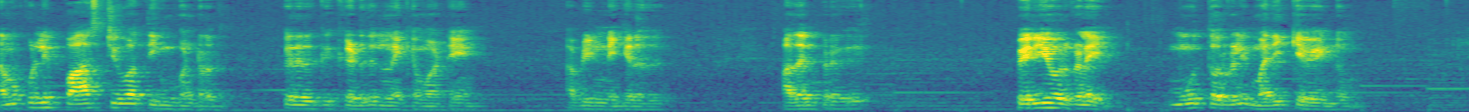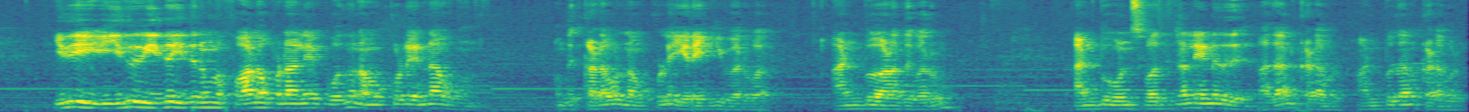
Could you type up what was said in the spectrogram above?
நமக்குள்ளே பாசிட்டிவாக திங்க் பண்ணுறது பிறருக்கு கெடுதல் நினைக்க மாட்டேன் அப்படின்னு நினைக்கிறது. அதன் பிறகு பெரியோர்களை மூத்தோர்களை மதிக்க வேண்டும். இது இது இதை இது நம்ம ஃபாலோ பண்ணாலே போதும் நமக்குள்ளே என்ன ஆகும்? அந்த கடவுள் நமக்குள்ளே இறங்கி வருவார். அன்பு ஆனது வரும். அன்பு ஒன்ஸ் வந்துட்டால் என்னது? அதான் கடவுள். அன்பு தான் கடவுள்.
